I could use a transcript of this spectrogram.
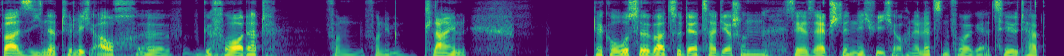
war sie natürlich auch äh, gefordert von, von dem Kleinen. Der Große war zu der Zeit ja schon sehr selbstständig, wie ich auch in der letzten Folge erzählt habe.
